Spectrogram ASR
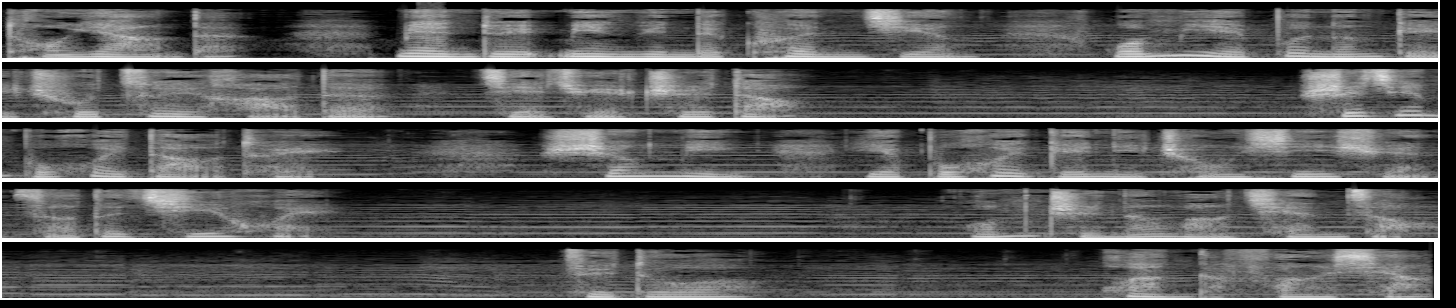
同样的，面对命运的困境，我们也不能给出最好的解决之道。时间不会倒退，生命也不会给你重新选择的机会。我们只能往前走，最多换个方向。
